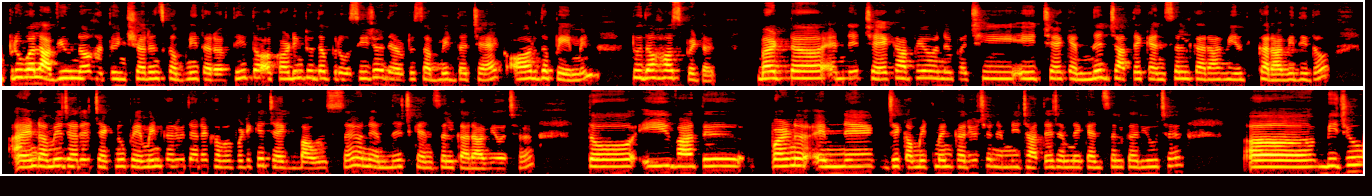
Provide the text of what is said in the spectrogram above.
અપ્રુવલ આવ્યું ન હતું ઇન્સ્યોરન્સ કંપની તરફથી, તો according to the procedure they have to submit the cheque or the payment to the hospital but એમને ચેક આપ્યો અને પછી એ ચેક એમને જ જાતે કેન્સલ કરાવી કરાવી દીધો. એન્ડ અમે જ્યારે ચેકનું પેમેન્ટ કર્યું ત્યારે ખબર પડી કે ચેક બાઉન્સ છે અને એમને જ કેન્સલ કરાવ્યો છે. તો એ વાત પણ એમને જે કમિટમેન્ટ કર્યું છે ને એમની જાતે જ એમને કેન્સલ કર્યું છે. બીજું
